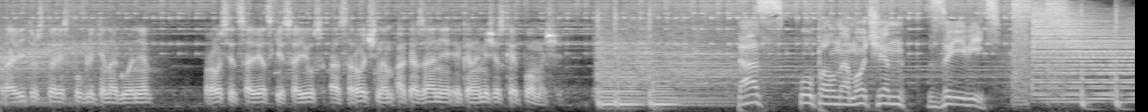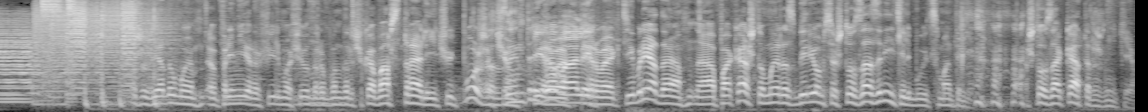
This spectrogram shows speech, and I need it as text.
Правительство Республики Нагоня просит Советский Союз о срочном оказании экономической помощи. ТАСС уполномочен заявить. Ж, я думаю, э, премьера фильма Федора Бондарчука в Австралии чуть позже, чем в 1, Заинтриговали. 1 октября, да. А пока что мы разберемся, что за зритель будет смотреть, что за каторжники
